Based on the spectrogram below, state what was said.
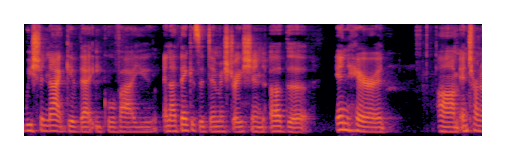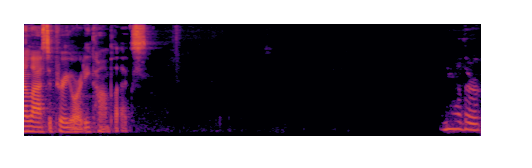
we should not give that equal value. And I think it's a demonstration of the inherent um, internalized superiority complex. Any other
